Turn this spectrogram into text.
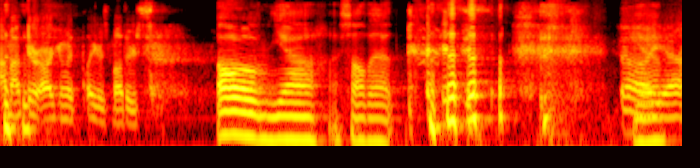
I'm out there arguing with players' mothers. oh, yeah, I saw that. Oh Yeah. yeah.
